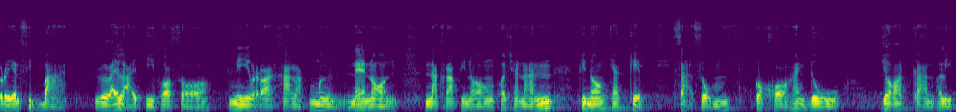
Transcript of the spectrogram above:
เหรียญ10 บาทหลาย ๆ ปีพศมีราคาหลักหมื่นแน่นอนนะครับพี่น้อง เพราะฉะนั้นพี่น้องจะเก็บสะสมก็ขอให้ดูยอดการผลิต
